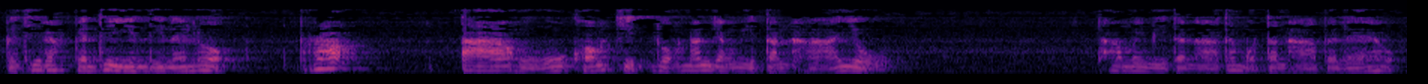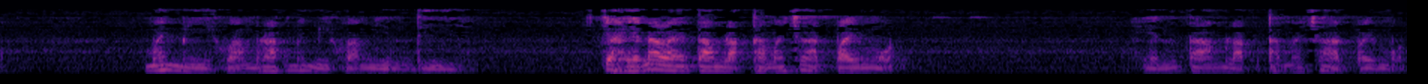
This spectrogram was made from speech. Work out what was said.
เป็นที่รักเป็นที่ยินดีในโลก เพราะตาหูของจิตดวงนั้นยังมีตัณหาอยู่ ถ้าไม่มีตัณหาทั้งหมดตัณหาไปแล้ว ไม่มีความรักไม่มีความยินดี จะเห็นอะไรตามหลักธรรมชาติไปหมด เห็นตามหลักธรรมชาติไปหมด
